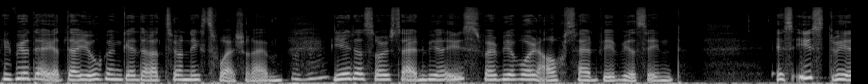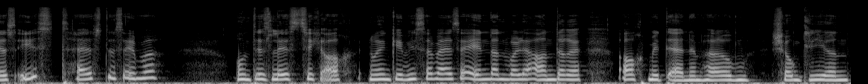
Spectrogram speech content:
ich würde der jungen Generation nichts vorschreiben. Mhm. Jeder soll sein, wie er ist, weil wir wollen auch sein, wie wir sind. Es ist, wie es ist, heißt es immer. Und es lässt sich auch nur in gewisser Weise ändern, weil ja andere auch mit einem herum jonglieren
